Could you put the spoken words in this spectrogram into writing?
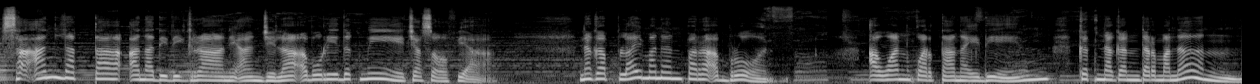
Saan latta anadidigra ni Angela aburidak mi, Tia Sofia? Nag-apply manan para abroad. Awan kwarta na idin, kat nagandar manan,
